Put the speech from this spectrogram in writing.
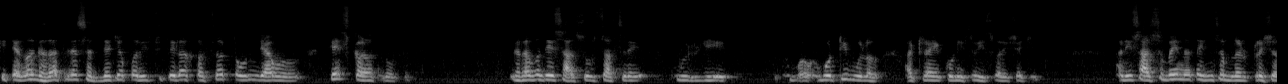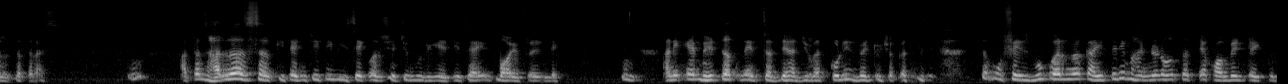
की त्यांना घरातल्या सध्याच्या परिस्थितीला कसं तोंड द्यावं हेच कळत नव्हतं. घरामध्ये सासू सासरे मुलगी मोठी मुलं अठरा एकोणीस वीस वर्षाची. आणि सासूबाईंना त्यांचा ब्लड प्रेशरचा त्रास. आता झालं असं की त्यांची ती वीस एक वर्षाची मुलगी आहे. तिचा एक बॉयफ्रेंड आहे. आणि काही भेटत नाहीत सध्या अजिबात. कोणीच भेटू शकत नाही. तर मग फेसबुकवरनं काहीतरी भांडणं होतात त्या कॉमेंट ऐकून.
